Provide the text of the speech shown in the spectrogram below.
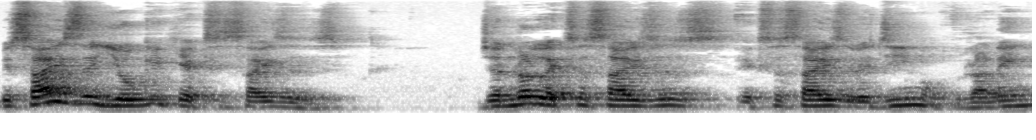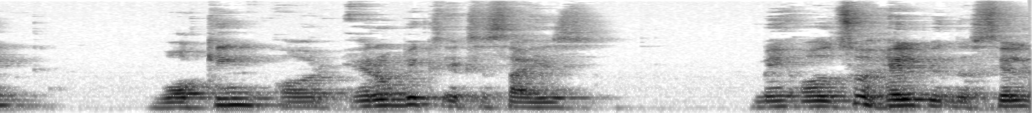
Besides the yogic exercises, general exercises, exercise regime of running, walking or aerobic exercise may also help in the cell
